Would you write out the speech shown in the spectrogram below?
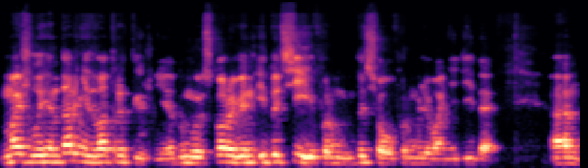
майже легендарні 2-3 тижні. Я думаю, скоро він і до цієї до цього формулювання дійде. Е,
